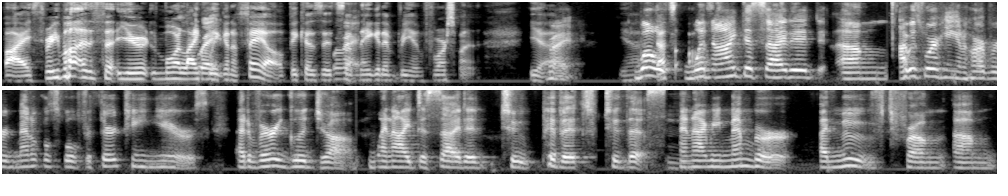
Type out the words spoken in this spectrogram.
by three months, you're more likely Right. going to fail because it's a negative reinforcement. Yeah. Right. Yeah. Well, that's when. I decided, um, I was working in Harvard Medical School for 13 years at a very good job when I decided to pivot to this. Mhm. And I remember I moved from um,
